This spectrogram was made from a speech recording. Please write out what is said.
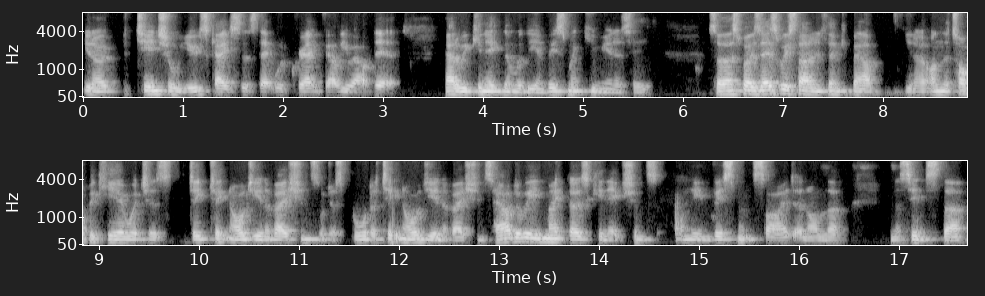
you know, potential use cases that would create value out there? How do we connect them with the investment community? So I suppose as we're starting to think about, you know, on the topic here, which is deep technology innovations or just broader technology innovations, how do we make those connections on the investment side and on the, in the sense that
